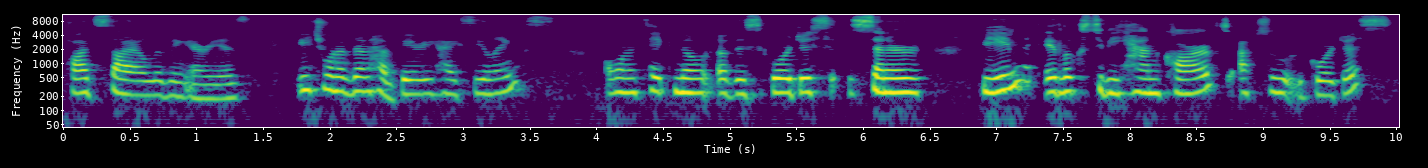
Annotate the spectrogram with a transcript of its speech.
pod style living areas. Each one of them have very high ceilings. I want to take note of this gorgeous center beam. It looks to be hand carved, absolutely gorgeous.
